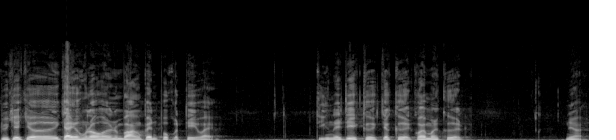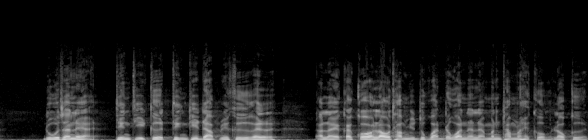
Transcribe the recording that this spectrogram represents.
อยู่เฉยๆใจของเราให้มันวางเป็นปกติไว้สิ่งไหนที่เกิดจะเกิดก็ให้มันเกิด เนี่ย ดูท่านแหละสิ่งที่เกิดสิ่งที่ดับนี่คืออะไรก็เราทำอยู่ทุกวันทุกวันนั่นแหละ มันทำให้เราเกิด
